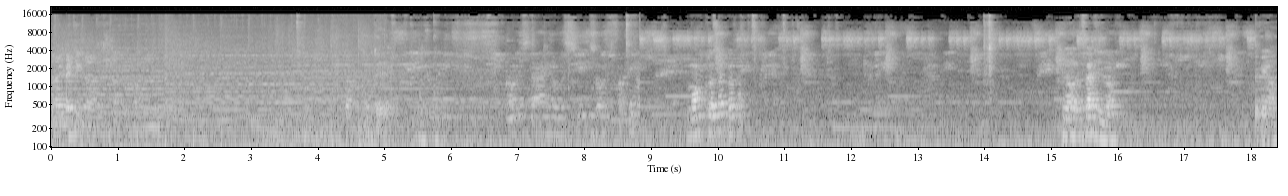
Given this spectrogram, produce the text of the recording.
So if I take the shot from me. Okay. I'm just dying overseas, all this fucking. More closer, closer. No, the flash is on. Okay, now.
